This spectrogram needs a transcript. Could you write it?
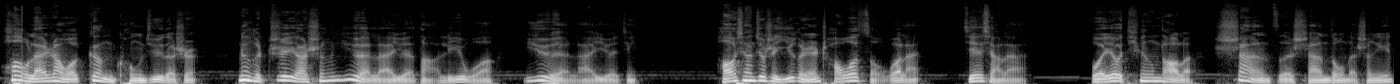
后来让我更恐惧的是，那个吱呀声越来越大，离我越来越近，好像就是一个人朝我走过来。接下来，我又听到了扇子扇动的声音。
